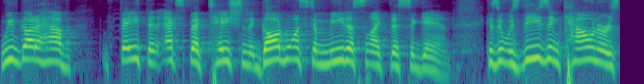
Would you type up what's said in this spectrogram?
We've got to have faith and expectation that God wants to meet us like this again. Because it was these encounters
